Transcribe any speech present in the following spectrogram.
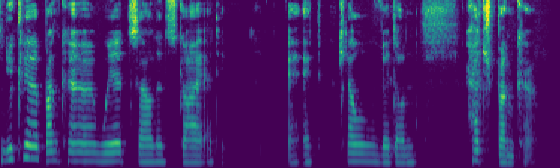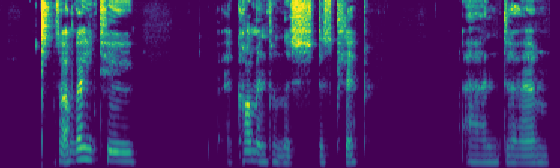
Nuclear Bunker Weird Sound and Sky at, at Kelvedon Hatch Bunker. So I'm going to uh, comment on this this clip and um,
